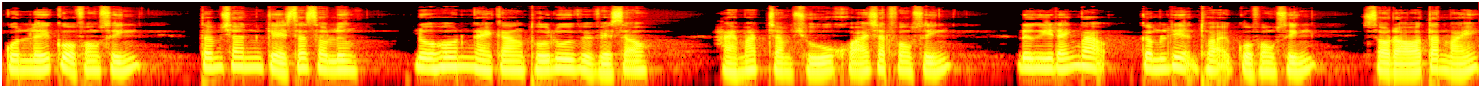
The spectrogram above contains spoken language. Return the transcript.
cuốn lấy cổ Phong Sính, tấm chăn kề sát sau lưng, nụ hôn ngày càng thối lui về phía sau, hai mắt chăm chú khóa chặt Phong Sính. Đường Ý đánh bạo, cầm lấy điện thoại của Phong Sính, sau đó tắt máy.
